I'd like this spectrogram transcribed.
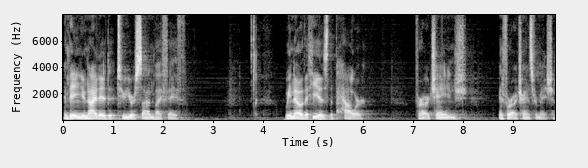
And being united to your Son by faith, we know that He is the power for our change and for our transformation.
